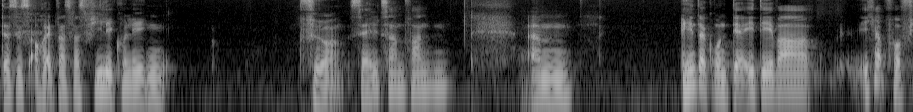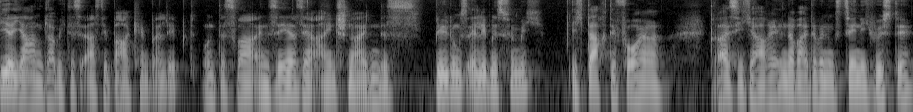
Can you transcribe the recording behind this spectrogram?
Das ist auch etwas, was viele Kollegen für seltsam fanden. Ähm, Hintergrund der Idee war, ich habe vor vier Jahren, glaube ich, das erste Barcamp erlebt und das war ein sehr, sehr einschneidendes Bildungserlebnis für mich. Ich dachte vorher 30 Jahre in der Weiterbildungsszene, ich wüsste,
